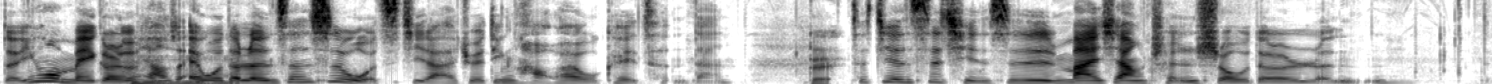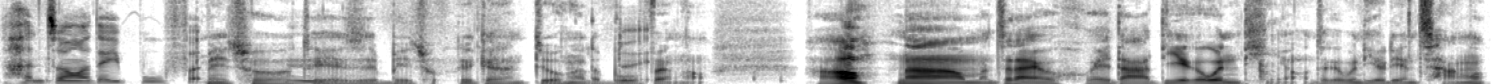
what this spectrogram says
对，因为我每个人都想说，哎、嗯欸，我的人生是我自己来决定好坏，我可以承担。对，这件事情是迈向成熟的人很重要的一部分。没错，这也是没错，一个很重要的部分哦。好，那我们再来回答第二个问题哦。这个问题有点长哦。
